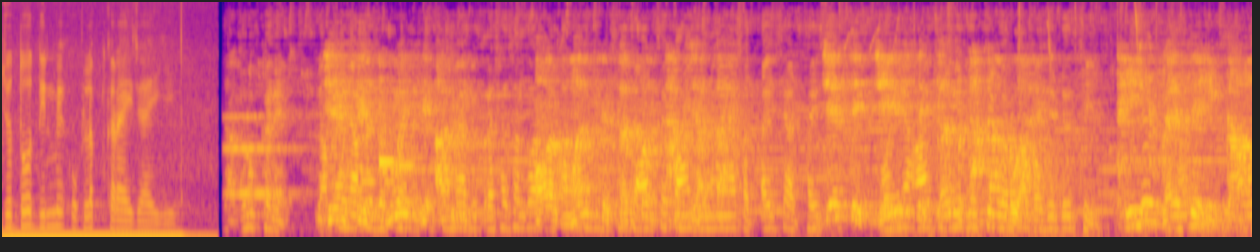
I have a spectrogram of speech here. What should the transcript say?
जो दो दिन में उपलब्ध कराई जाएगी। जागरूक करें। आपको यहाँ ज़रूरत हमें अभी प्रशासन द्वारा चार से पाँच दिन में सत्ताईस से अट्ठाईस बोलियाँ जो कोरोना पॉजिटिव थी। वैसे ही काम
